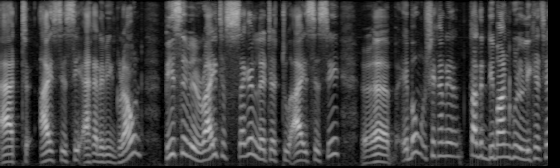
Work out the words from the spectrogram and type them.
at ICC Academy ground. A second letter to ICC uh, এবং সেখানে তাদের ডিমান্ডগুলো লিখেছে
